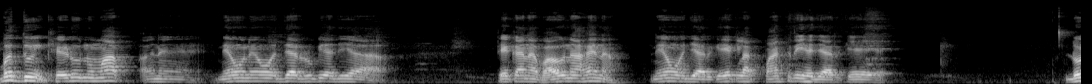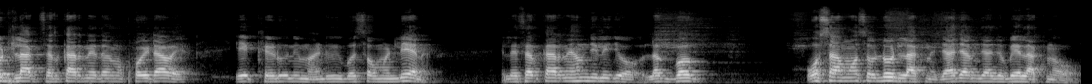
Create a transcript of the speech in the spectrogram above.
બધુંય ખેડૂનું માપ અને નેવું નેવું હજાર રૂપિયા જે આ ટેકાના ભાવના હે ને નેવું હજાર કે, એક લાખ પાંત્રીસ હજાર કે. દોઢ લાખ સરકારને તો એમાં ખોટ આવે. એક ખેડૂતની માંડવી બસો મણ લે ને, એટલે સરકારને સમજી લીજો, લગભગ ઓછામાં ઓછો દોઢ લાખને, જાજામાં જાજો બે લાખનો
